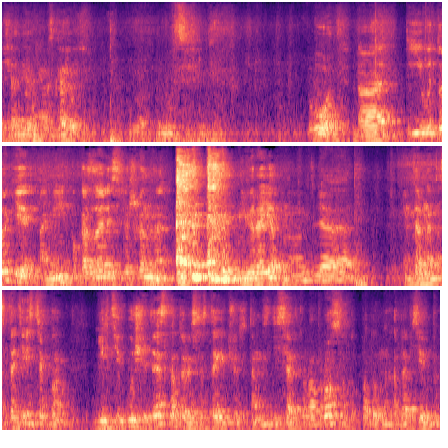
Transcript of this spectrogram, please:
сейчас не расскажу. Вот. а, И в итоге они показали совершенно невероятную для интернета статистику. Их текущий тест, который состоит что-то там из десятка вопросов, подобных адаптивных,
